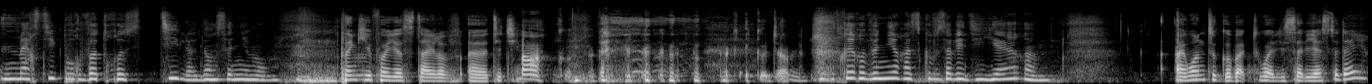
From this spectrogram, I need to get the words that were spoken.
Merci pour votre style d'enseignement. Thank you for your style of uh, teaching. Ah, good. okay, good, darling. Je voudrais revenir à ce que vous avez dit hier, I want to go back to what you said yesterday.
